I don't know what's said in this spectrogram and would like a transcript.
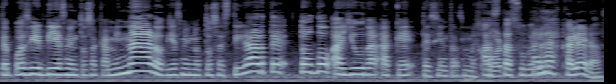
Te puedes ir 10 minutos a caminar o 10 minutos a estirarte, todo ayuda a que te sientas mejor. Hasta subir las escaleras.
